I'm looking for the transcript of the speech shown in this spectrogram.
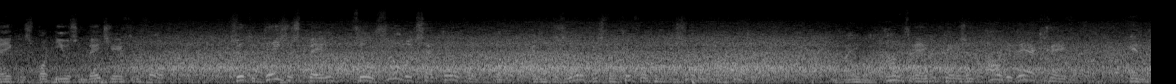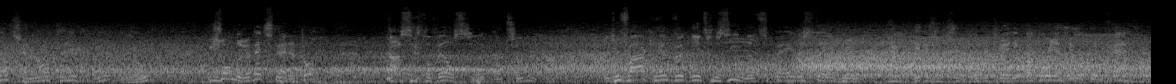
week het sportnieuws een beetje heeft gevolgd, zult u deze speler veelvuldig zijn tegengekomen. En dat is logisch, want dit wordt een bijzondere ontmoeting. Waar je wil aantreden tegen zijn oude werkgever. En dat zijn altijd, hè, bijzondere wedstrijden, toch? Ja, zeg toch wel, Sier, absoluut. Want hoe vaak hebben we het niet gezien dat spelers tegen... Ja, dit is het soort overtreding waarvoor je kunt krijgen.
